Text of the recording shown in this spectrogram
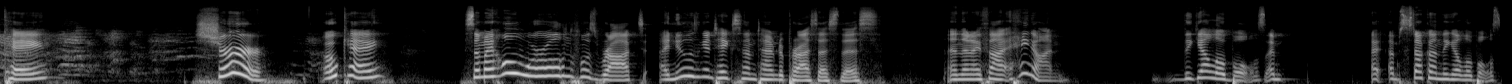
okay. Sure. Okay. So my whole world was rocked. I knew it was going to take some time to process this. And then I thought, hang on. The yellow bowls. I'm I, am stuck on the yellow bowls.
